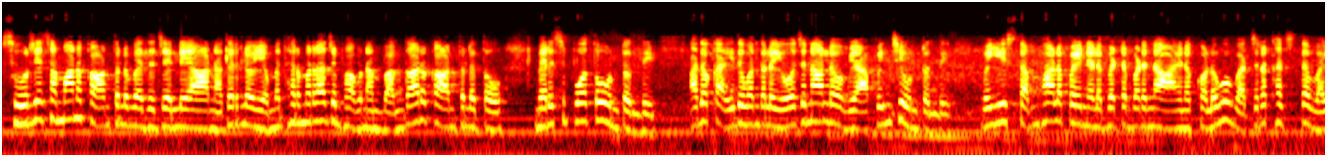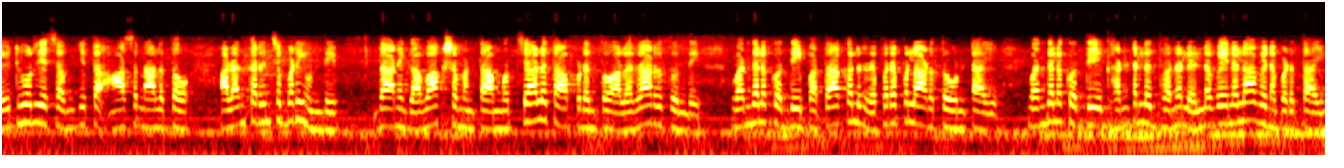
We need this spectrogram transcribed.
సూర్య సమాన కాంతులు వెదజల్లే ఆ నగరిలో యమధర్మరాజు భవనం బంగారు కాంతులతో మెరిసిపోతూ ఉంటుంది. అదొక ఐదు వందల యోజనాల్లో వ్యాపించి ఉంటుంది. వెయ్యి స్తంభాలపై నిలబెట్టబడిన ఆయన కొలువు వజ్రఖచిత వైఢూర్య సంయుత ఆసనాలతో అలంకరించబడి ఉంది. దాని గవాక్షమంతా ముత్యాలు తాపడంతో అలరారుతుంది. వందల కొద్దీ పతాకలు రెపరెపలాడుతూ ఉంటాయి. వందల కొద్దీ గంటల ధ్వనులు ఎల్లవేళలా వినబడతాయి.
